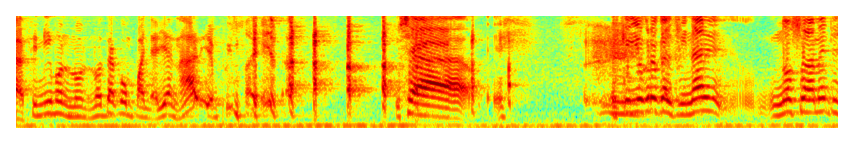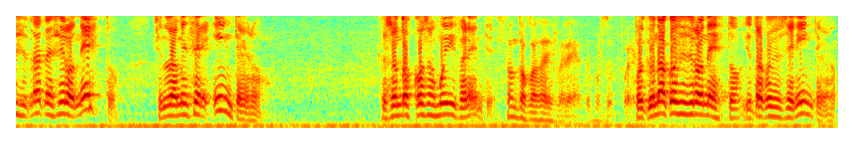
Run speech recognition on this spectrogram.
así mismo no, no te acompañaría nadie, pues imagina. O sea, es que yo creo que al final no solamente se trata de ser honesto, sino también ser íntegro. Que son dos cosas muy diferentes. Son dos cosas diferentes, por supuesto. Porque una cosa es ser honesto y otra cosa es ser íntegro.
